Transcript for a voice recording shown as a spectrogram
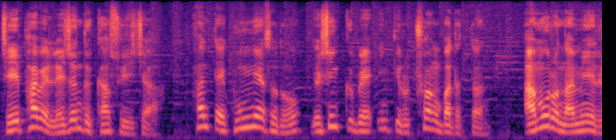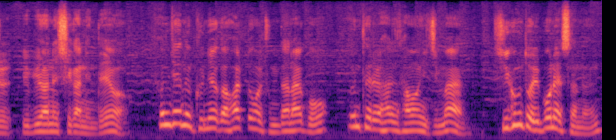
J-pop의 레전드 가수이자 한때 국내에서도 여신급의 인기로 추앙받았던 아무로 나미에를 리뷰하는 시간인데요. 현재는 그녀가 활동을 중단하고 은퇴를 한 상황이지만 지금도 일본에서는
